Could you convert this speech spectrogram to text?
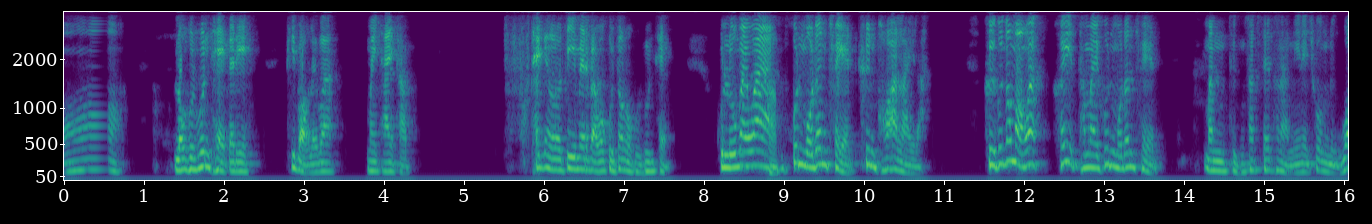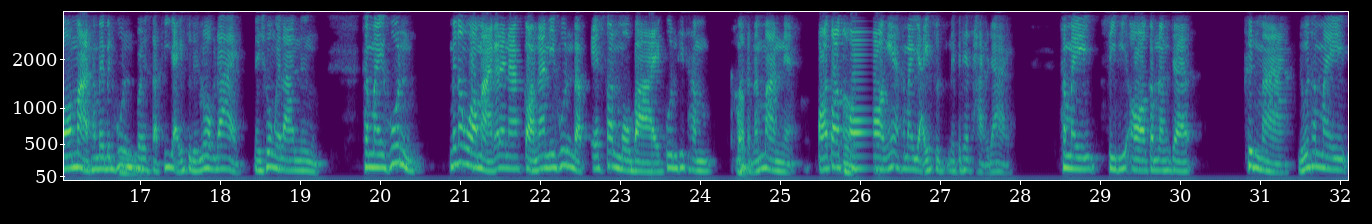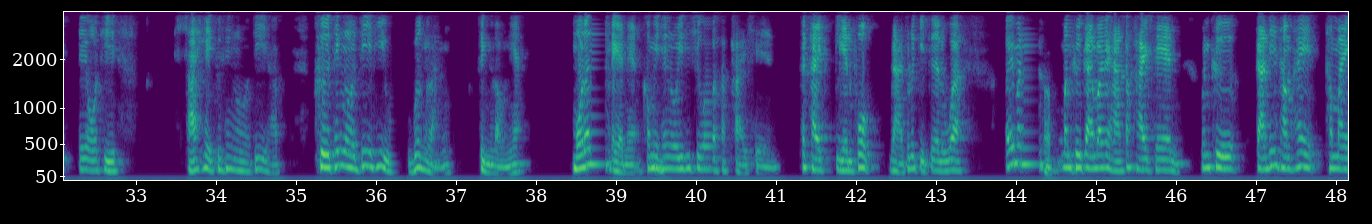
ลงทุนหุ้น tech ก็ดี พี่บอกเลยว่าไม่ใช่ครับ เทคโนโลยีไม่ได้แปลว่าคุณต้องลงทุนหุ้น tech คุณรู้ไหมว่าครับหุ้น modern trade ขึ้นเพราะอะไรล่ะ คือคุณต้องมองว่า เฮ้ยทำไมหุ้น modern trade มันถึง success ขนาดนี้ในช่วงหนึ่งวอลมาทำไมเป็นหุ้นอืมบริษัทที่ใหญ่ที่สุดในโลกได้ในช่วงเวลาหนึ่งทำไมหุ้นไม่ต้องวอลมาก็ได้นะ ก่อนหน้านี้หุ้นแบบเอ o n นโมบายหุ้นที่ทำบริษัทน้ำมันเนี่ยปตทเงี้ยทำไมใหญ่ที่สุดในประเทศไทยได้ทำไม CPALL กำลังจะขึ้นมา หรือว่าทำไม AOT สาเหตุคือเทคโนโลยีครับ คือเทคโนโลยีที่อยู่เบื้องหลังสิ่งเหล่าเนี้modern trade เนี่ยเขามีเทคโนโลยีที่ชื่อว่า supply chain ถ้าใครเรียนพวกบริหารธุรกิจก็จะรู้ว่า เอ้ยมันครับมันคือการบริหาร supply chain มันคือการที่ทำให้ทำไม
